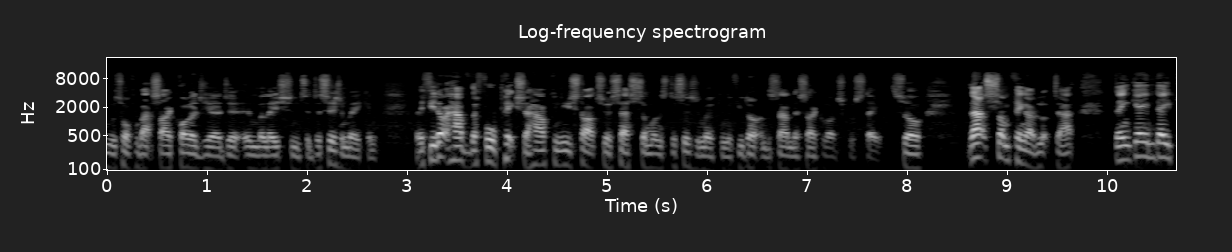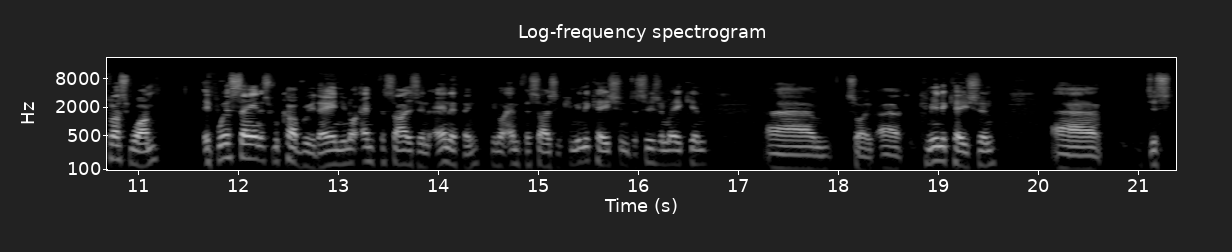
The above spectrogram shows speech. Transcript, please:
We were talking about psychology in relation to decision making. If you don't have the full picture, how can you start to assess someone's decision making if you don't understand their psychological state? So that's something I've looked at. Then game day plus one. If we're saying it's recovery day and you're not emphasizing anything, you're not emphasizing communication, decision making, um, sorry, uh, communication, uh, just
